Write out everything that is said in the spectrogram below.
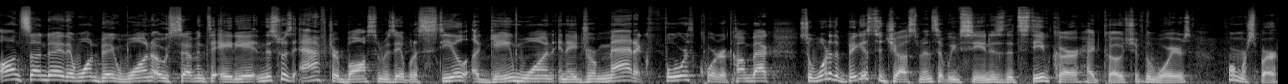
on Sunday, they won big 107 to 88, and this was after Boston was able to steal a game one in a dramatic fourth quarter comeback. So one of the biggest adjustments that we've seen is that Steve Kerr, head coach of the Warriors, former Spur,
